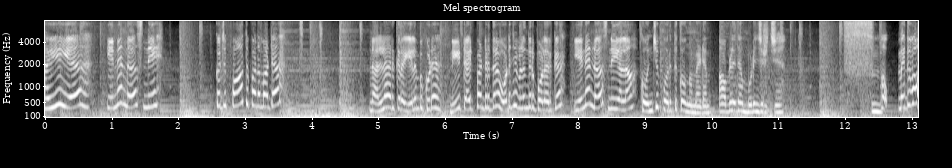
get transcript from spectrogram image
ஐயே என்ன நர்ஸ் நீ? கொஞ்சம் பார்த்து பண்ண மாட்ட? நல்லா இருக்கிற எலும்பு கூட நீ டைட் பண்றதுல உடைஞ்சு விழுந்துரு போல இருக்கு. என்ன நர்ஸ் நீ எல்லாம்? கொஞ்சம் பொறுத்துக்கோங்க மேடம் அவ்வளவுதான் முடிஞ்சிருச்சு. மெதுவா.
